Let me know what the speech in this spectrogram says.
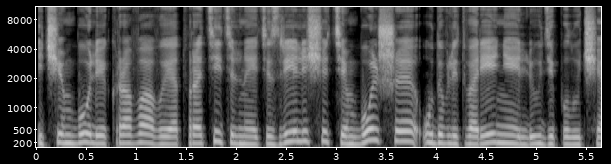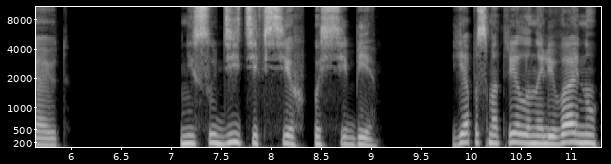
И чем более кровавые и отвратительные эти зрелища, тем большее удовлетворение люди получают. Не судите всех по себе. Я посмотрела на Ливайну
